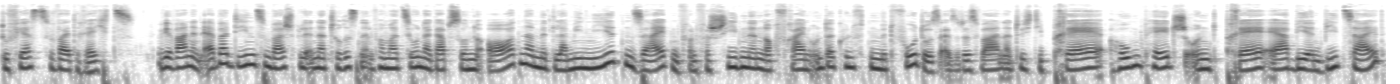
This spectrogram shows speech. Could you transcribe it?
du fährst zu weit rechts. Wir waren in Aberdeen zum Beispiel in der Touristeninformation. Da gab es so einen Ordner mit laminierten Seiten von verschiedenen noch freien Unterkünften mit Fotos. Also das war natürlich die Prä-Homepage und Prä-Airbnb-Zeit.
